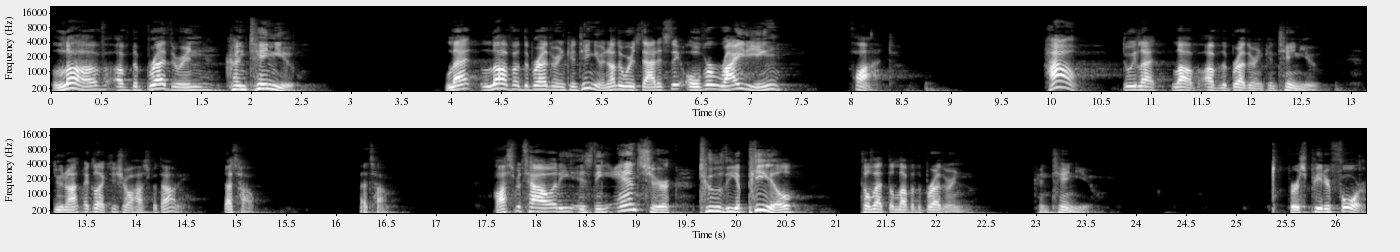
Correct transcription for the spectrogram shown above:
love of the brethren continue. Let love of the brethren continue. In other words, that is the overriding thought. How do we let love of the brethren continue? Do not neglect to show hospitality. That's how. That's how. Hospitality is the answer to the appeal to let the love of the brethren continue. 1 Peter 4.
